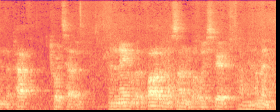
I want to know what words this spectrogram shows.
in the path towards heaven. In the name of the Father, and the Son, and the Holy Spirit. Amen. Amen.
